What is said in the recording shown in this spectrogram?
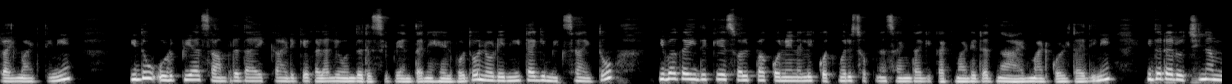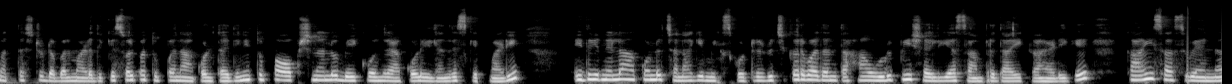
ಟ್ರೈ ಮಾಡ್ತೀನಿ. ಇದು ಉಡುಪಿಯ ಸಾಂಪ್ರದಾಯಿಕ ಅಡಿಗೆಗಳಲ್ಲಿ ಒಂದು ರೆಸಿಪಿ ಅಂತಾನೆ ಹೇಳ್ಬೋದು. ನೋಡಿ, ನೀಟಾಗಿ ಮಿಕ್ಸ್ ಆಯಿತು. ಇವಾಗ ಇದಕ್ಕೆ ಸ್ವಲ್ಪ ಕೊನೆಯಲ್ಲಿ ಕೊತ್ತಂಬರಿ ಸೊಪ್ಪನ್ನ ಸಣ್ಣದಾಗಿ ಕಟ್ ಮಾಡಿರೋದನ್ನ ಆ್ಯಡ್ ಮಾಡ್ಕೊಳ್ತಾ ಇದ್ದೀನಿ. ಇದರ ರುಚಿನ ಮತ್ತಷ್ಟು ಡಬಲ್ ಮಾಡೋದಕ್ಕೆ ಸ್ವಲ್ಪ ತುಪ್ಪನ ಹಾಕೊಳ್ತಾ ಇದ್ದೀನಿ. ತುಪ್ಪ ಆಪ್ಷನಲ್ಲೂ ಬೇಕು ಅಂದರೆ ಹಾಕೊಳ್ಳಿ, ಇಲ್ಲಾಂದರೆ ಸ್ಕಿಪ್ ಮಾಡಿ. ಇದನ್ನೆಲ್ಲ ಹಾಕೊಂಡು ಚೆನ್ನಾಗಿ ಮಿಕ್ಸ್ ಕೊಟ್ಟರೆ ರುಚಿಕರವಾದಂತಹ ಉಡುಪಿ ಶೈಲಿಯ ಸಾಂಪ್ರದಾಯಿಕ ಅಡಿಗೆ ಕಾಯಿ ಸಾಸಿವೆಯನ್ನು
